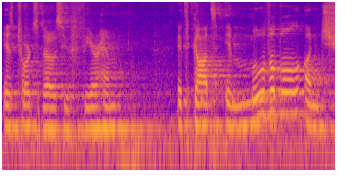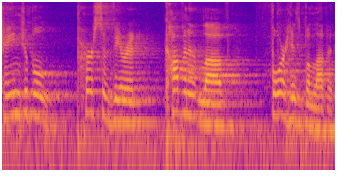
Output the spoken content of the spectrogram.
is towards those who fear him. It's God's immovable, unchangeable, perseverant, covenant love for his beloved.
